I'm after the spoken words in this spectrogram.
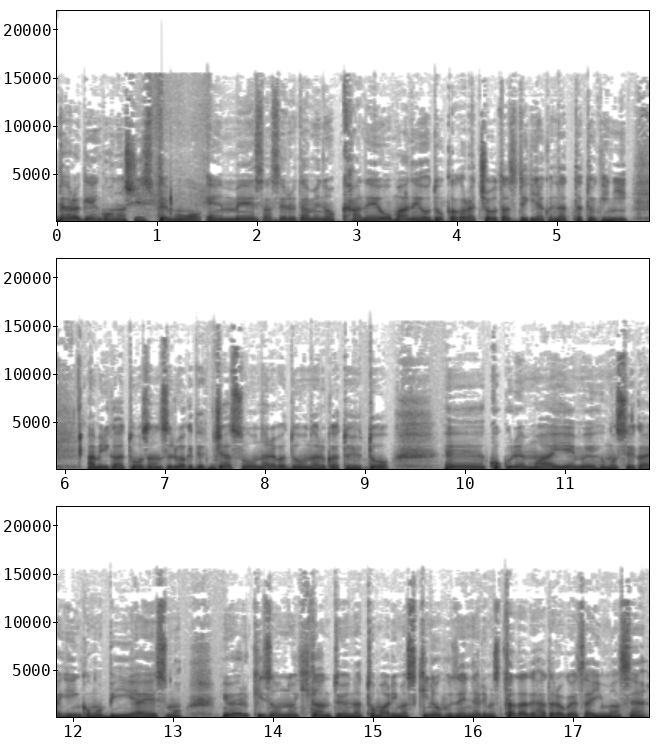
だから現行のシステムを延命させるための金を、マネーをどっかから調達できなくなった時に、アメリカは倒産するわけで、じゃあそうなればどうなるかというと、えー、国連も IMF も世界銀行も BIS も、いわゆる既存の機関というのは止まります。機能不全になります。ただで働く奴はいません。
